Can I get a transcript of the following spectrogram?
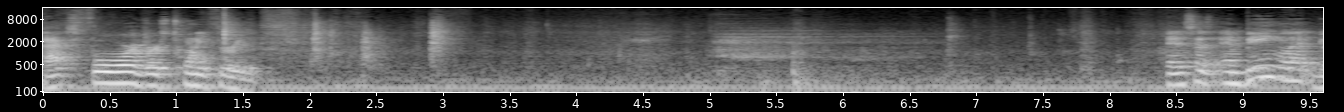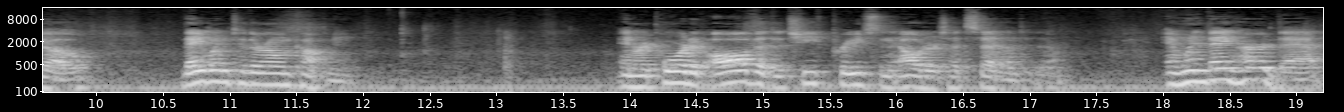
Acts 4, verse 23. And it says, And being let go, they went to their own company and reported all that the chief priests and elders had said unto them. And when they heard that,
